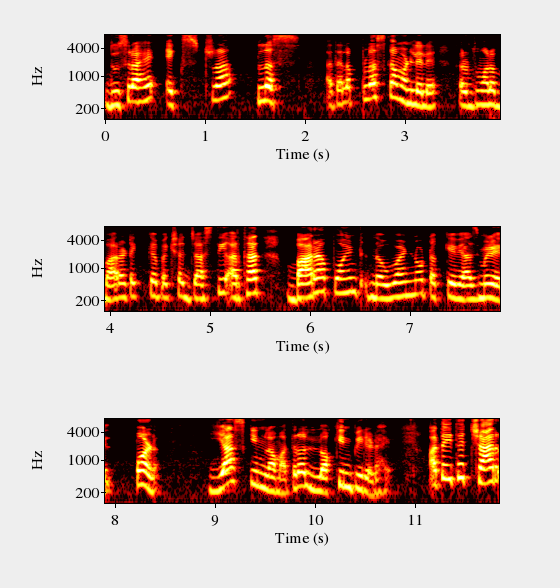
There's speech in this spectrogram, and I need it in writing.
दुसरं आहे एक्स्ट्रा प्लस त्याला प्लस का म्हणलेलं आहे? कारण तुम्हाला बारा टक्क्यापेक्षा जास्ती अर्थात बारा पॉईंट नव्याण्णव टक्के व्याज मिळेल. पण या स्कीमला मात्र लॉक इन पिरियड आहे. आता इथे चार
